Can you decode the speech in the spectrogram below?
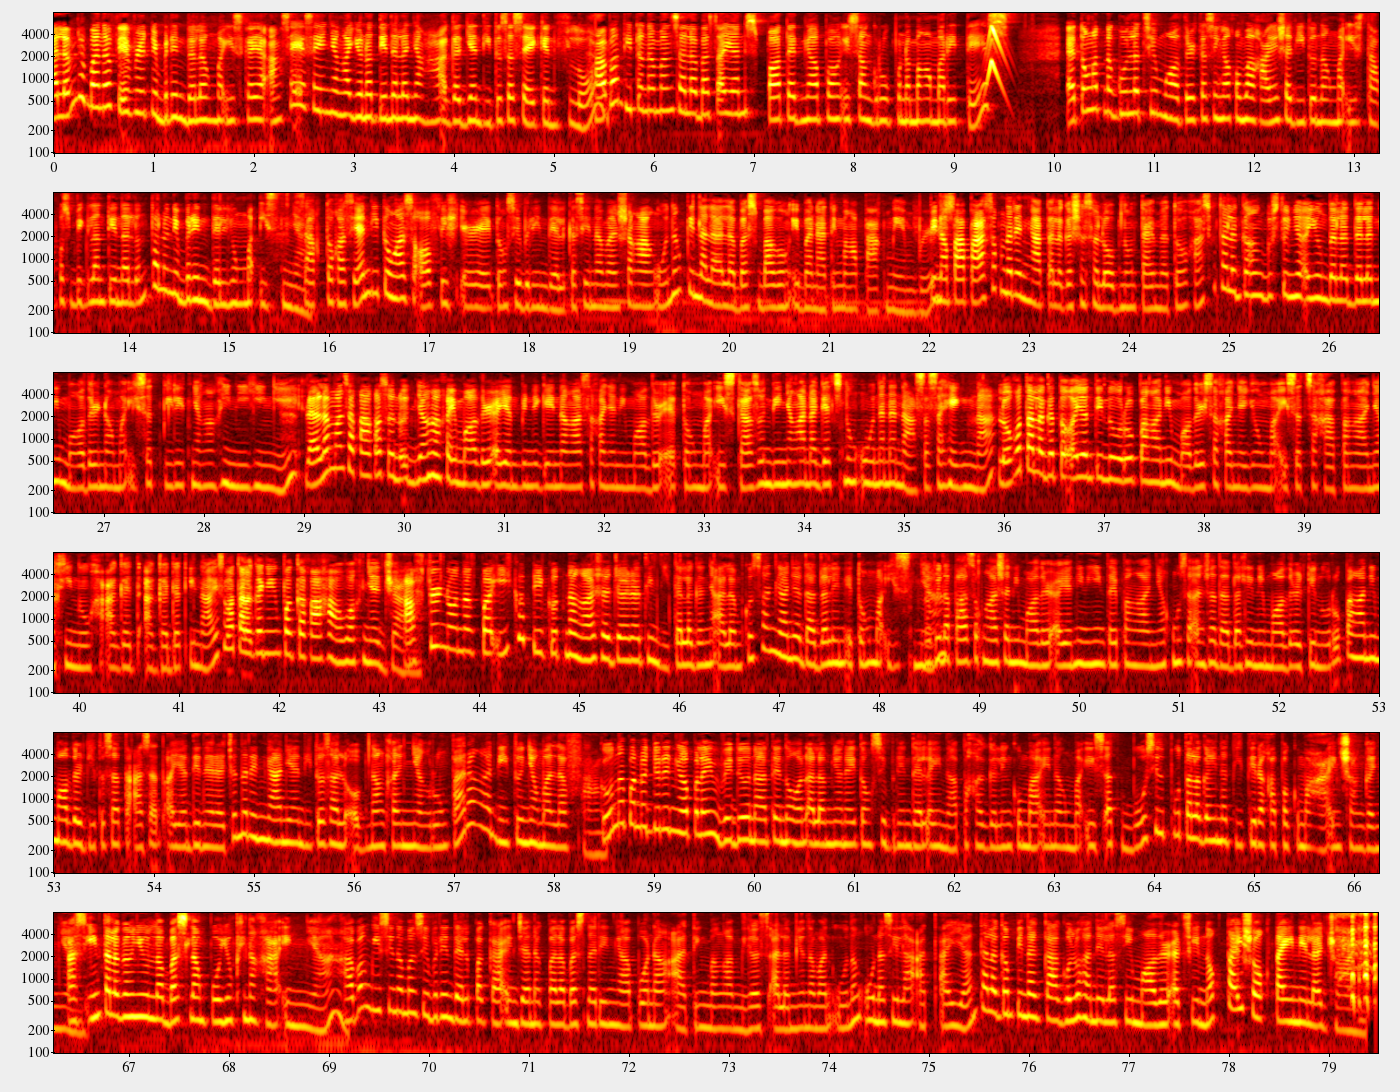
Alam niyo ba na favorite ni Brenda lang mais kaya ang saya-saya niya ngayon at dinala niya agad yan dito sa second floor? Habang dito naman sa labas ayan spotted nga po ang isang grupo ng mga marites. Eto nga't nagulat si mother kasi nga kumakain siya dito ng mais tapos biglang tinalon-talon ni Brindel yung mais niya. Sakto kasi andito nga sa office area itong si Brindel kasi naman siya nga ang unang pinalalabas bagong iba nating mga pack members. Pinapapasok na rin nga talaga siya sa loob ng time na to kaso talaga ang gusto niya ay yung daladala ni mother ng mais at pilit niya nga hinihingi. Dahil naman sa kakasunod niya nga kay mother ayan binigay na nga sa kanya ni mother etong mais kaso hindi niya nga nagets nung una na nasa sahig na. Loko talaga to ayan tinuro pa nga ni mother sa kanya yung mais at saka pa nga niya kinuha agad-agad at inayos pa talaga niya yung pagkakahawak niya dyan. After no, nagpaikot-ikot na nga siya dyan at hindi talaga niya alam kung saan nga niya dadalhin itong mais niya. Nung pinapasok nga siya ni mother, ayan, hinihintay pa nga niya kung saan siya dadalhin ni mother. Tinuro pa nga ni mother dito sa taas at ayan, diniretso na rin nga niya dito sa loob ng kanyang room para nga dito niya malafang. Kung napanood niyo rin nga pala yung video natin noon, alam niyo na itong si Brindel ay napakagaling kumain ng mais at busil po talaga yung natitira kapag kumakain siyang ganyan. As in talagang yung labas lang po yung kinakain niya. Habang busy naman si Brindel pagkain dyan, nagpalabas na rin nga po ng ating mga meals. Alam niyo naman unang-una sila at ayan, talagang pinagkaguluhan nila si mother at sinoktay-shoktay nila dyan.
